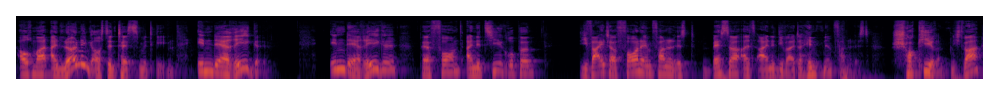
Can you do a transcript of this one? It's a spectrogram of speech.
auch mal ein Learning aus den Tests mitgeben. In der Regel, in der Regel performt eine Zielgruppe, die weiter vorne im Funnel ist, besser als eine, die weiter hinten im Funnel ist schockierend, nicht wahr?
